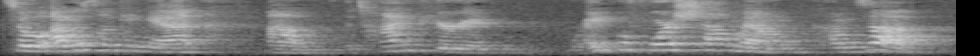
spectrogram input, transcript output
So I was looking at um, the time period right before Shell Mound comes up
